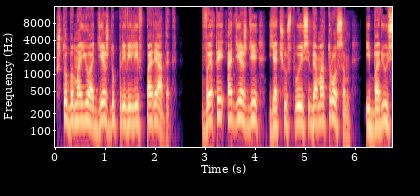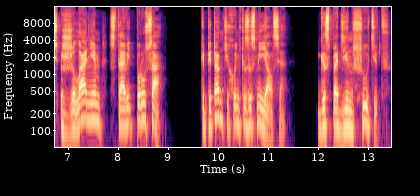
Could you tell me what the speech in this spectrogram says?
чтобы мою одежду привели в порядок. В этой одежде я чувствую себя матросом и борюсь с желанием ставить паруса». Капитан тихонько засмеялся. «Господин шутит.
